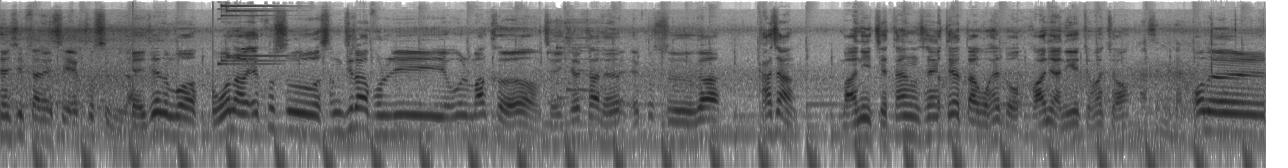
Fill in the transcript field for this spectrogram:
2014년식 에쿠스입니다. 이제는 뭐 워낙 에쿠스 성지라 불리울 만큼 저희 결카는 에쿠스가 가장 많이 재탄생되었다고 해도 과언이 아니겠죠 맞죠? 맞습니다. 오늘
